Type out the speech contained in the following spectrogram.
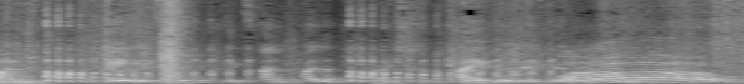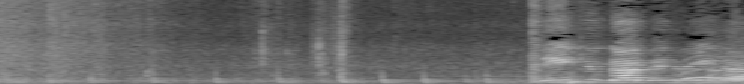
On. Ay, it's, it's an pala. Ay, galing. Wow! Thank you, Gab and Rita.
